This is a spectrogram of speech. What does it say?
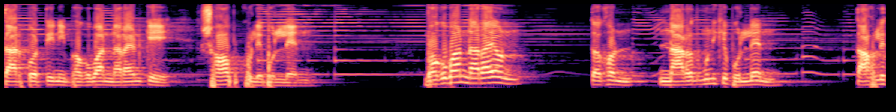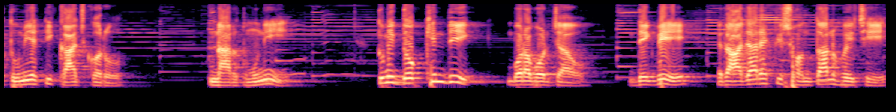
তারপর তিনি ভগবান নারায়ণকে সব খুলে বললেন। ভগবান নারায়ণ তখন নারদমুনিকে বললেন, তাহলে তুমি একটি কাজ করো। নারদমুনি, তুমি দক্ষিণ দিক বরাবর যাও। দেখবে রাজার একটি সন্তান হয়েছে,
